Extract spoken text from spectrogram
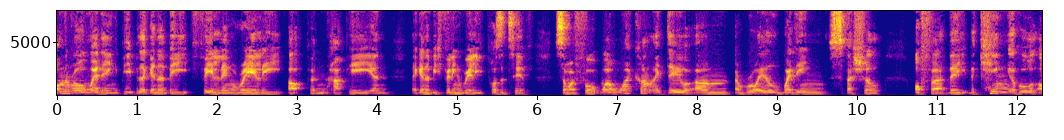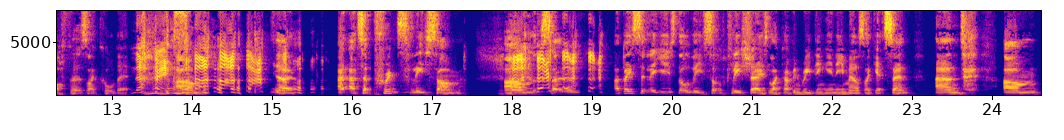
on the royal wedding, people are going to be feeling really up and happy, and they're going to be feeling really positive. So I thought, well, why can't I do um, a royal wedding special offer? The the king of all offers, I called it. Nice. Um, you know, at, at a princely sum. Um, so I basically used all these sort of cliches, like I've been reading in emails I get sent, and um,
